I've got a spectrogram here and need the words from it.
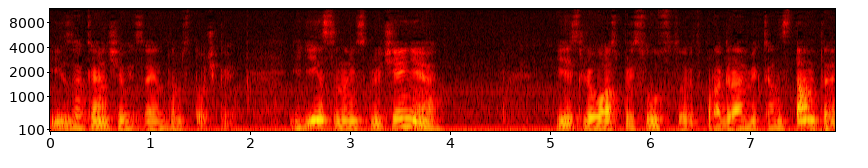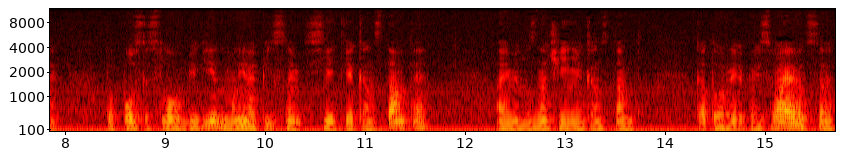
и заканчивается эндом с точкой. Единственное исключение если у вас присутствуют в программе константы, то после слов begin мы описываем все те константы, а именно значения констант, которые присваиваются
